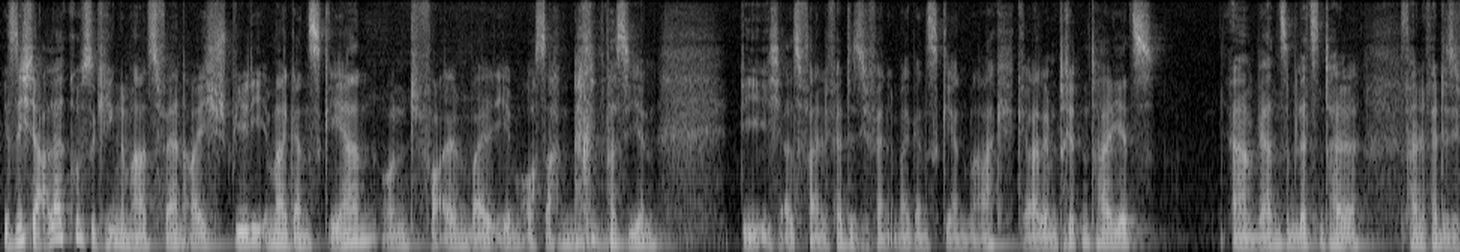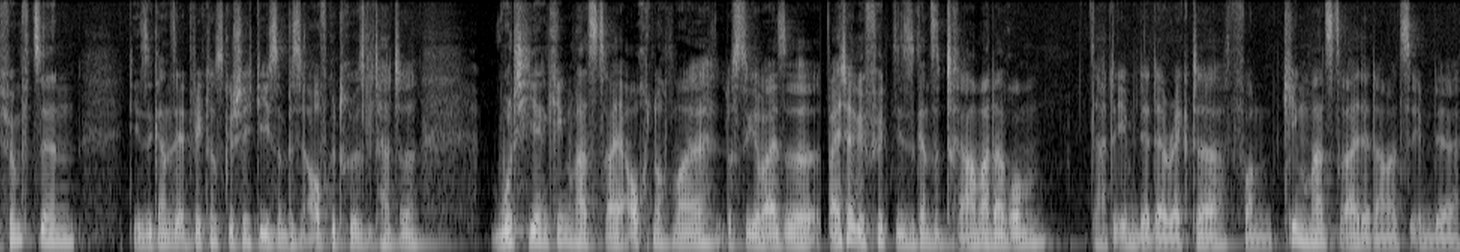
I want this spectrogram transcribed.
jetzt nicht der allergrößte Kingdom Hearts-Fan, aber ich spiele die immer ganz gern und vor allem, weil eben auch Sachen passieren, die ich als Final Fantasy-Fan immer ganz gern mag. Gerade im dritten Teil jetzt. Äh, wir hatten es im letzten Teil Final Fantasy 15, diese ganze Entwicklungsgeschichte, die ich so ein bisschen aufgedröselt hatte, wurde hier in Kingdom Hearts 3 auch nochmal lustigerweise weitergeführt, dieses ganze Drama darum. Da hat eben der Director von Kingdom Hearts 3, der damals eben der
